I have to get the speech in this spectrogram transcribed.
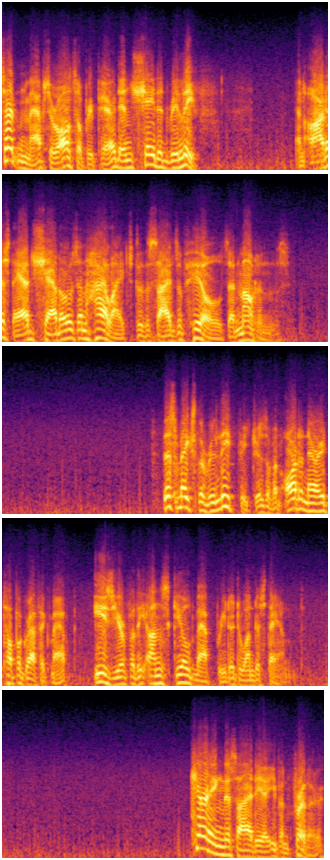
Certain maps are also prepared in shaded relief. An artist adds shadows and highlights to the sides of hills and mountains. This makes the relief features of an ordinary topographic map easier for the unskilled map reader to understand. Carrying this idea even further,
